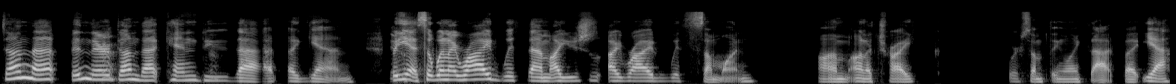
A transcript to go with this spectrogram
Done that, been there, yeah. done that, can do that again. But yeah. yeah, so when I ride with them, I usually I ride with someone, um, on a trike or something like that. But yeah,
